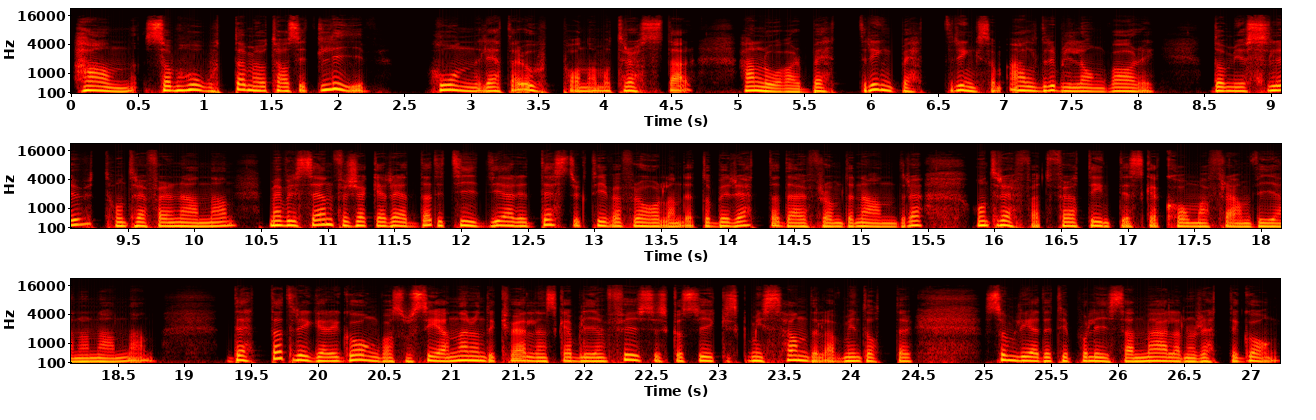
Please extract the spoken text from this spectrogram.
Han som hotar med att ta sitt liv hon letar upp honom och tröstar. Han lovar bättring, bättring som aldrig blir långvarig. De gör slut, hon träffar en annan, men vill sen försöka rädda det tidigare destruktiva förhållandet och berätta därför om den andra hon träffat för att det inte ska komma fram via någon annan. Detta triggar igång vad som senare under kvällen ska bli en fysisk och psykisk misshandel av min dotter som leder till polisanmälan och rättegång.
